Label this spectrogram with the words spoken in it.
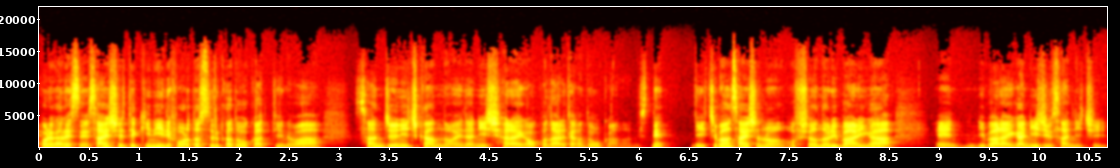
これがですね最終的にデフォルトするかどうかっていうのは30日間の間に支払いが行われたかどうかなんですね。で、一番最初のオプションの利払いが、利払いが23日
